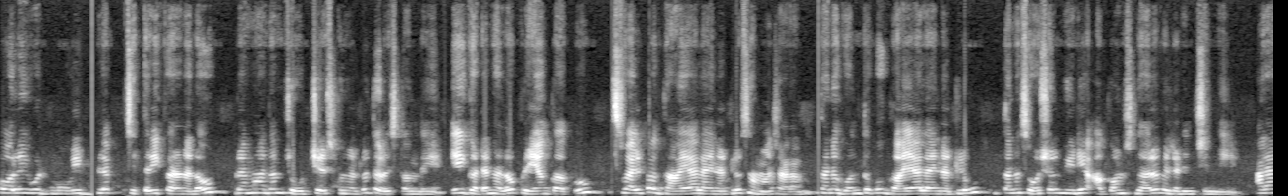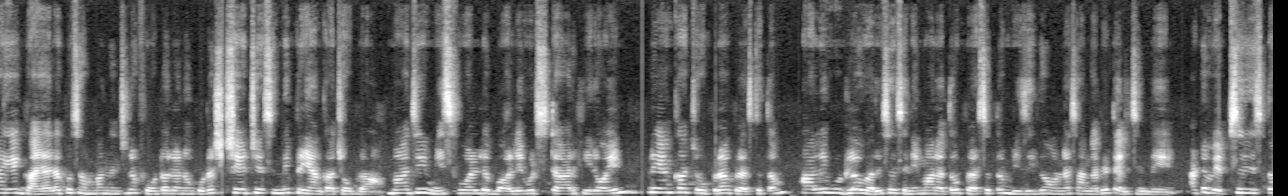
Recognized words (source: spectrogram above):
హాలీవుడ్ మూవీ బ్లబ్ చిత్రీకరణలో ప్రమాదం చోటు చేసుకున్నట్లు తెలుస్తుంది. ఈ ఘటనలో ప్రియాంకకు స్వల్ప గాయాలైనట్లు సమాచారం. తన గొంతుకు గాయాలైనట్లు తన సోషల్ మీడియా అకౌంట్స్ ద్వారా వెల్లడించింది. అలాగే గాయాలకు సంబంధించిన ఫోటోలను కూడా షేర్ చేసింది ప్రియాంక చోప్రా. మాజీ Miss World Bollywood star heroine Priyanka Chopra ప్రస్తుతం హాలీవుడ్లో వరుస సినిమాలతో ప్రస్తుతం బిజీగా ఉన్న సంగతి తెలిసింది. అటు వెబ్ సిరీస్తో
